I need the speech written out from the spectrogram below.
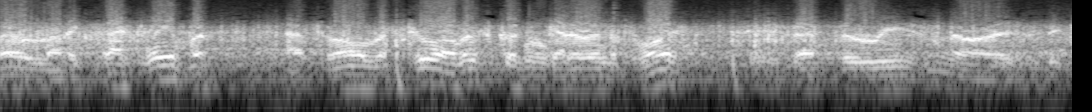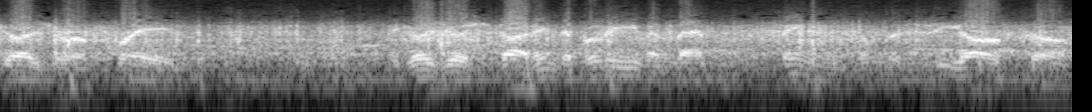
Well, not exactly, but after all, the two of us couldn't get her into port. Is that the reason, or is it because you're afraid? Because you're starting to believe in that thing from the sea also?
